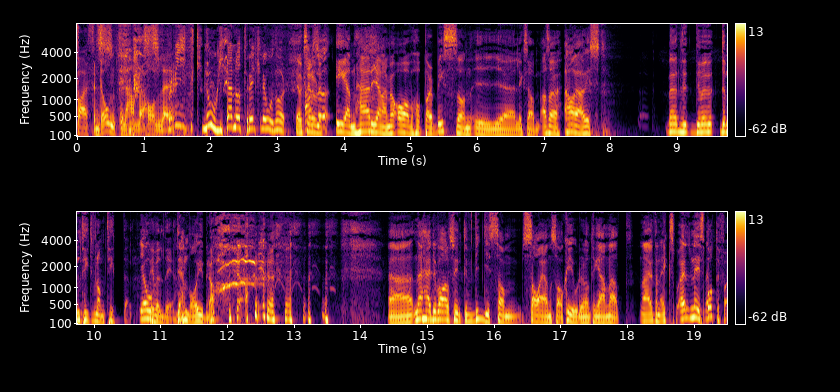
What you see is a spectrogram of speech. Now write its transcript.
varför de tillhandahåller Sprit, knogjärn och tre kronor. Det är också Alltså- roligt, enhärjarna med avhopparbisson i eh, liksom, alltså, Ja, ja visst. men var- de tyckte väl om titeln. Jo, det är väl det. den var ju bra. Uh, nej, det var alltså inte vi som sa en sak och gjorde någonting annat. Nej, utan Expo, eller nej, Spotify.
